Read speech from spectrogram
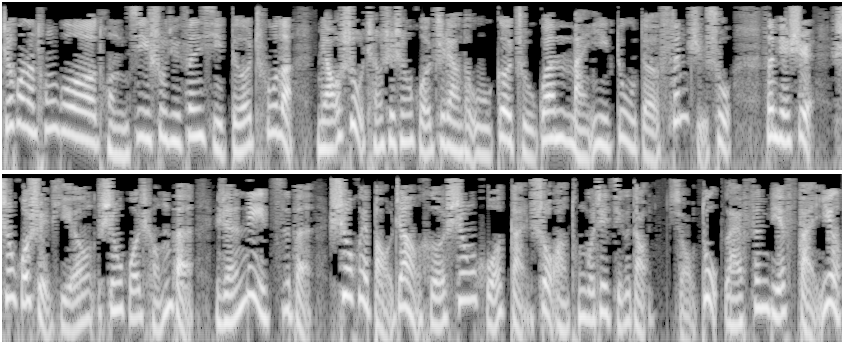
之后呢，通过统计数据分析，得出了描述城市生活质量的五个主观满意度的分指数，分别是生活水平、生活成本、人力资本、社会保障和生活感受啊。通过这几个角角度来分别反映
